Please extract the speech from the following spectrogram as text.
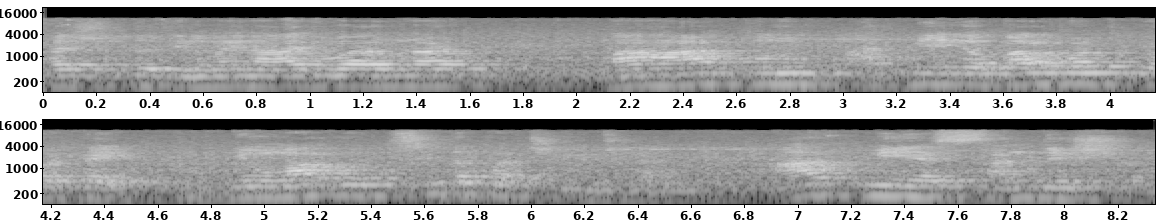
పరిశుద్ధ దినమైన ఆదివారం నాడు మా ఆత్మను ఆత్మీయంగా బలపడుతు కొరకై నీవు మాకు సిద్ధపరిచి ఉంచిన ఆత్మీయ సందేశం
